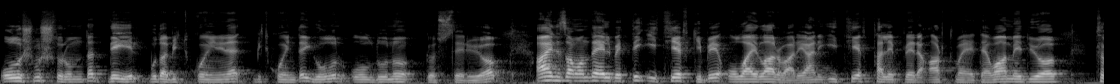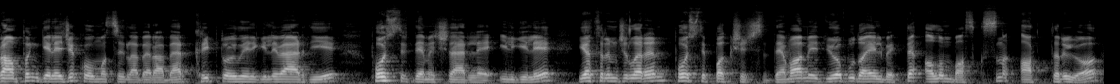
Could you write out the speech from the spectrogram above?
oluşmuş durumda değil. Bu da Bitcoin'e Bitcoin'de yolun olduğunu gösteriyor. Aynı zamanda elbette ETF gibi olaylar var. Yani ETF talepleri artmaya devam ediyor. Trump'ın gelecek olmasıyla beraber kripto ile ilgili verdiği pozitif demeçlerle ilgili yatırımcıların pozitif bakış açısı devam ediyor. Bu da elbette alım baskısını arttırıyor.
